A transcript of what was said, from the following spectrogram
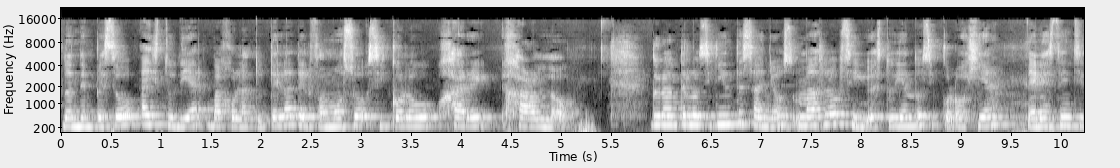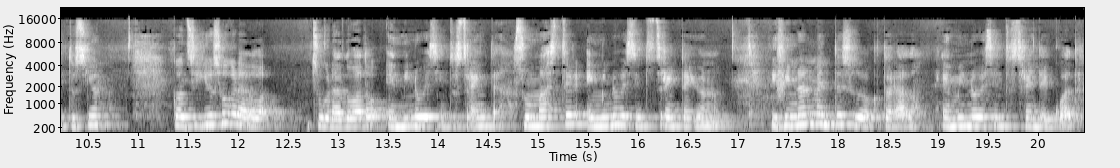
donde empezó a estudiar bajo la tutela del famoso psicólogo Harry Harlow. Durante los siguientes años, Maslow siguió estudiando psicología en esta institución. Consiguió su grado su graduado en 1930, su máster en 1931 y finalmente su doctorado en 1934.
